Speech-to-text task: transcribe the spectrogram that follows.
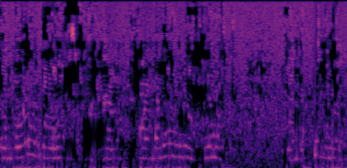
In the end, and the moon is beautiful, and the pigment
